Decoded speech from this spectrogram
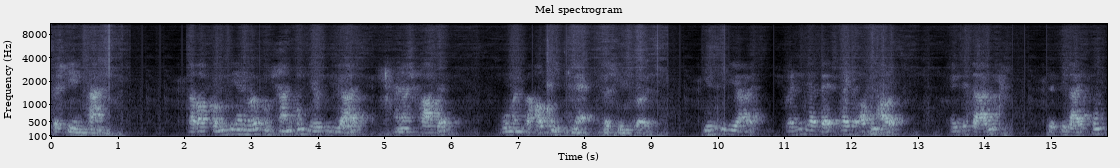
verstehen kann. Darauf kommen sie ja nur vom Standpunkt ihres Ideals einer Sprache, wo man überhaupt nichts mehr verstehen soll. Dieses Ideal sprechen sie ja selbst recht offen aus, wenn Sie sagen, dass die Leistung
